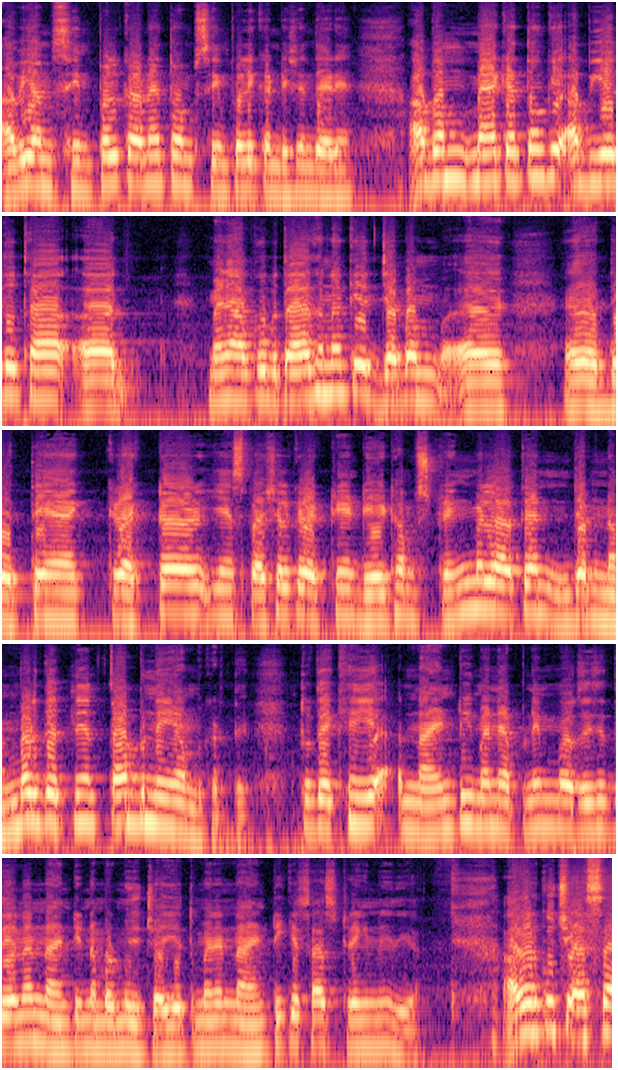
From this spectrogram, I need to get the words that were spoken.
अभी हम सिंपल कर रहे हैं तो हम सिंपल ही कंडीशन दे रहे हैं। अब हम मैं कहता हूँ कि अब ये तो था आ, मैंने आपको बताया था ना कि जब हम आ, आ, देते हैं करेक्टर या स्पेशल करेक्टर या डेट हम स्ट्रिंग में लाते हैं जब नंबर देते हैं तब नहीं हम करते। तो देखें ये 90 मैंने अपनी मर्ज़ी से देना 90 नंबर मुझे चाहिए तो मैंने 90 के साथ स्ट्रिंग नहीं दिया। अगर कुछ ऐसा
